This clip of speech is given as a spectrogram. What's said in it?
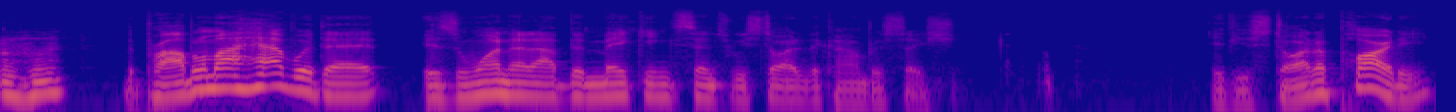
Mm-hmm. The problem I have with that is one that I've been making since we started the conversation. If you start a party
